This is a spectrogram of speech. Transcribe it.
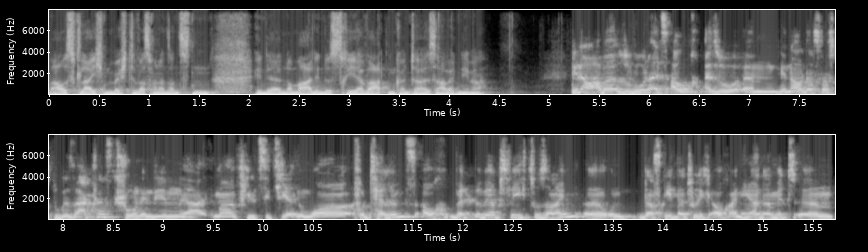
ausgleichen möchte, was man ansonsten in der normalen Industrie erwarten könnte als Arbeitnehmer. Genau, aber sowohl als auch. Also ähm, genau das, was du gesagt hast, schon in dem ja immer viel zitierten War for Talents auch wettbewerbsfähig zu sein. Äh, und das geht natürlich auch einher damit, ähm,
